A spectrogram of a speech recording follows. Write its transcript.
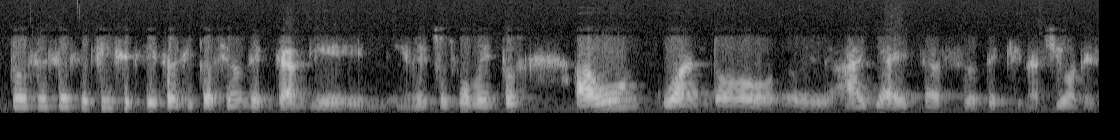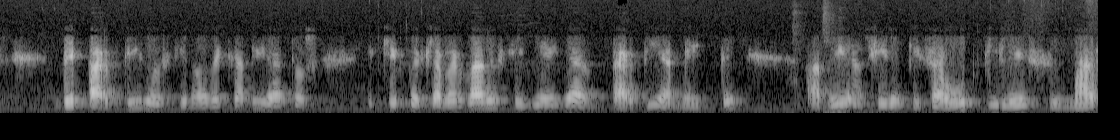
Entonces es difícil que esta situación se cambie en, estos momentos, aun cuando eh, haya estas declinaciones de partidos que no de candidatos, y que pues la verdad es que llegan tardíamente, habrían sido quizá útiles más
